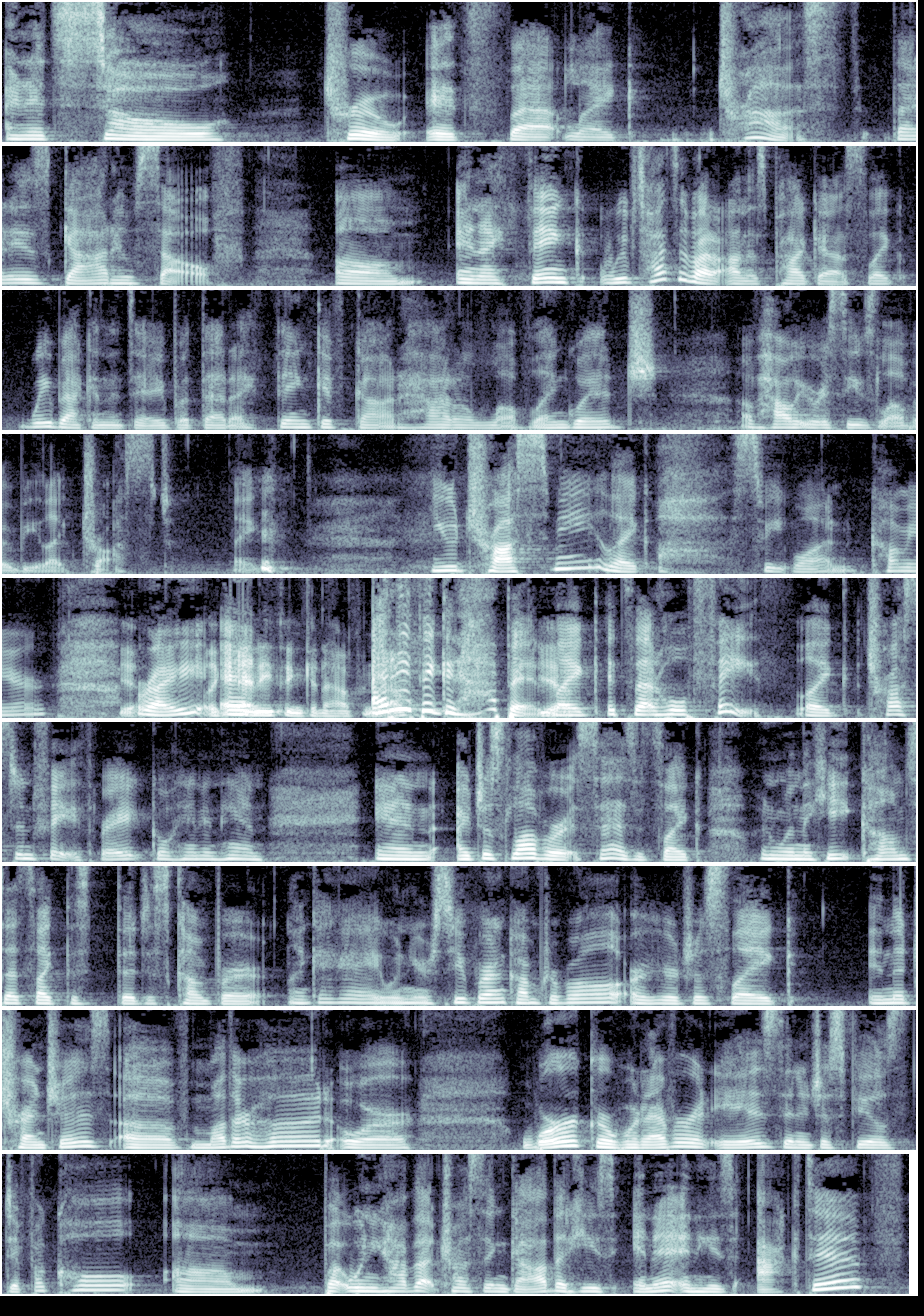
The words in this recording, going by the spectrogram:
And it's so true. It's that like trust that is God Himself. Um, and I think we've talked about it on this podcast, like way back in the day, but that I think if God had a love language of how He receives love, it'd be like trust. Like, you trust me? Like, oh, sweet one, come here. Yeah. Right? Like And anything can happen. Anything can happen. Yeah. Like, it's that whole faith, like trust and faith, right? Go hand in hand. And I just love where it says it's like when when the heat comes, that's like the, the discomfort. Like, okay, when you're super uncomfortable or you're just like in the trenches of motherhood or work or whatever it is, and it just feels difficult. Um, but when you have that trust in God that He's in it and He's active,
